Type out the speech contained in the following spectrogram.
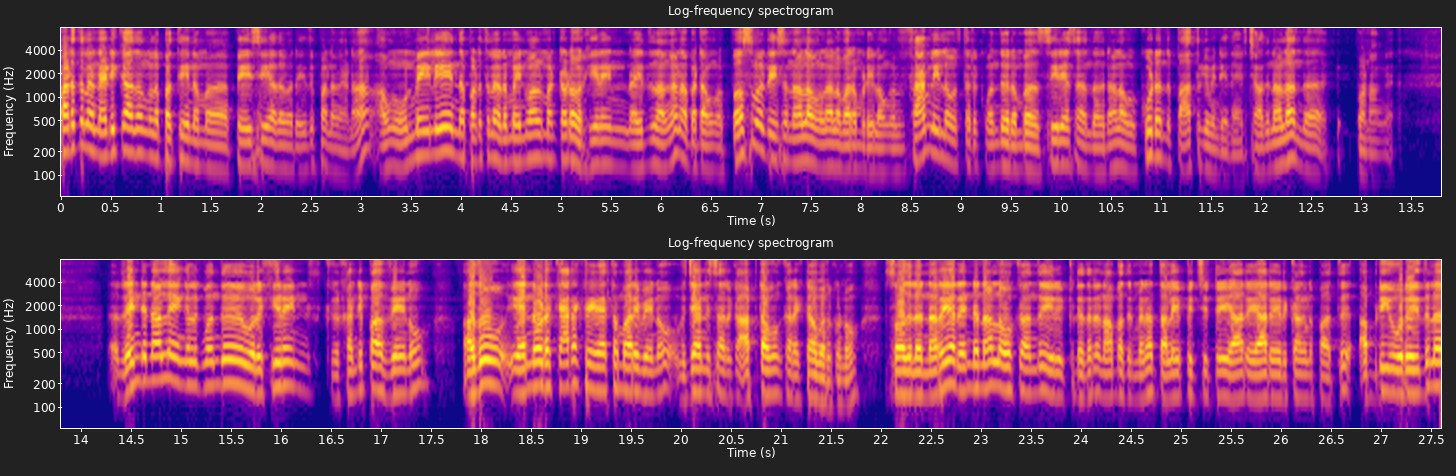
படத்தில் நடிக்காதவங்கள பற்றி நம்ம பேசி அதை ஒரு இது பண்ண வேணாம். அவங்க உண்மையிலேயே இந்த படத்தில் ரொம்ப இன்வால்மெண்ட்டோட ஒரு ஹீரோயின் இதுதாங்க. பட் அவங்க பர்சனல் ரீசனால அவங்களால வர முடியல. அவங்க ஃபேமிலியில் ஒருத்தருக்கு வந்து ரொம்ப சீரியஸாக இருந்ததுனால அவங்க கூட வந்து பார்த்துக்க வேண்டியதாயிடுச்சு அதனால அந்த போனாங்க. ரெண்டு நாளில் எங்களுக்கு வந்து ஒரு ஹீரோயின் கண்டிப்பாக வேணும். அதுவும் என்னோட கேரக்டர் ஏற்ற மாதிரி வேணும். விஜயானி சாருக்கு ஆப்டாவும் கரெக்டாகவும் இருக்கணும். ஸோ அதில் நிறைய ரெண்டு நாளில் உட்காந்து கிட்டத்தட்ட நாற்பத்தி மணி நேரம் தலையை பிச்சுட்டு யார் யார் இருக்காங்கன்னு பார்த்து அப்படி ஒரு இதில்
